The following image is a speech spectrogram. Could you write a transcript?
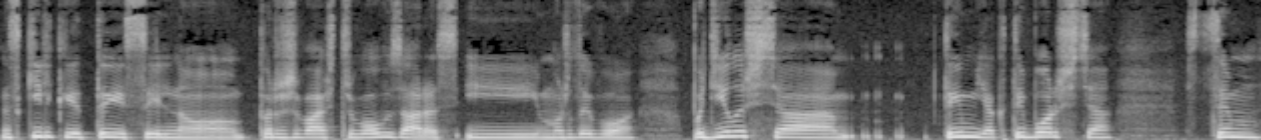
наскільки ти сильно переживаєш тривогу зараз, і, можливо, поділишся тим, як ти борешся з цим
